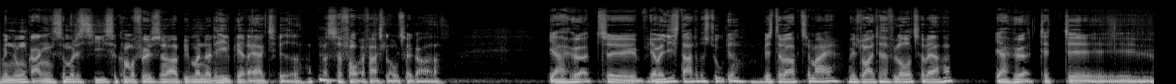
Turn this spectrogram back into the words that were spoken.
Men nogle gange, så må det sige, så kommer følelserne op i mig, når det hele bliver reaktiveret. Mm. Og så får jeg faktisk lov til at græde. Jeg har hørt, øh, jeg var lige startet på studiet. Hvis det var op til mig, ville du aldrig have fået lov til at være her. Jeg har hørt, at øh,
